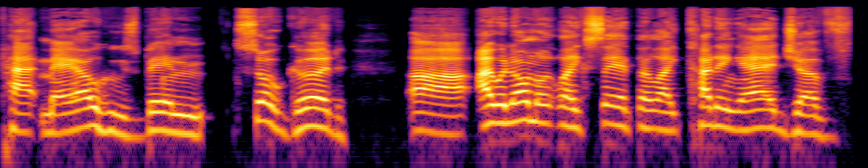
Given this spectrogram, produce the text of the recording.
Pat Mayo, who's been so good. Uh, I would almost like say at the like cutting edge of,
